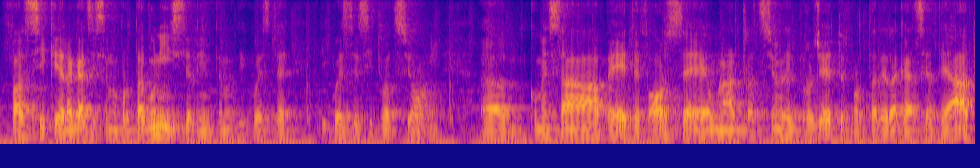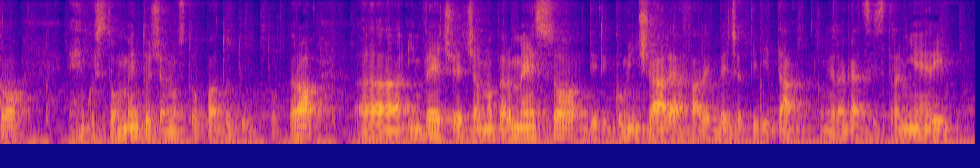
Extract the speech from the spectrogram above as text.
far sì che i ragazzi siano protagonisti all'interno di queste, di queste situazioni. Uh, come sapete forse un'altra azione del progetto è portare i ragazzi a teatro e in questo momento ci hanno stoppato tutto, però uh, invece ci hanno permesso di ricominciare a fare invece attività con i ragazzi stranieri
